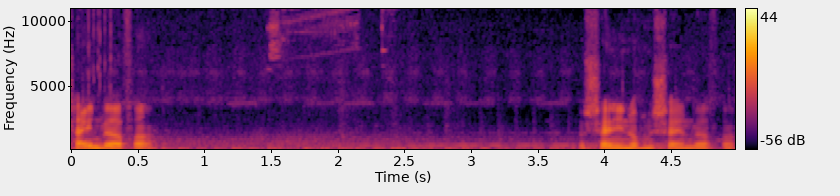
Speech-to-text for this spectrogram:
Scheinwerfer. Wahrscheinlich noch ein Scheinwerfer.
